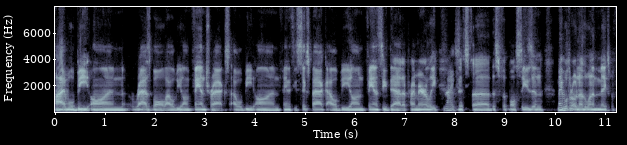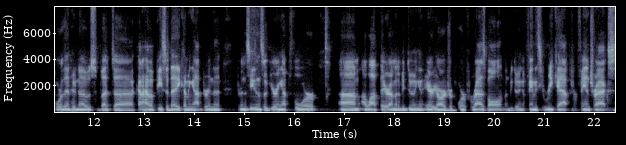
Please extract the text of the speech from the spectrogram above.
I will be on Razzball. I will be on Fantrax. I will be on Fantasy Six Pack. I will be on Fantasy Data primarily nice. this uh, this football season. Maybe we'll throw another one in the mix before then. Who knows? But uh, kind of have a piece a day coming out during the during the season. So gearing up for um, a lot there. I'm going to be doing an air yards report for Razzball. I'm going to be doing a fantasy recap for Fantrax,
